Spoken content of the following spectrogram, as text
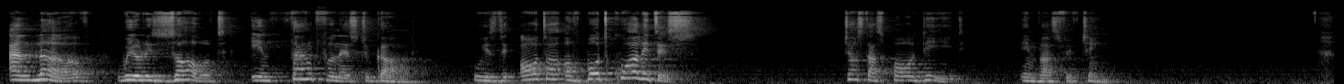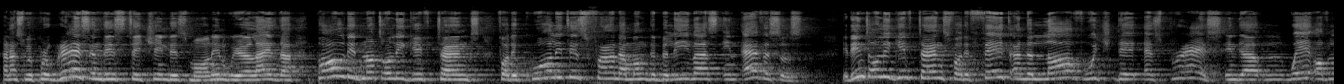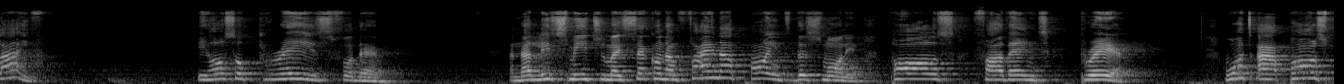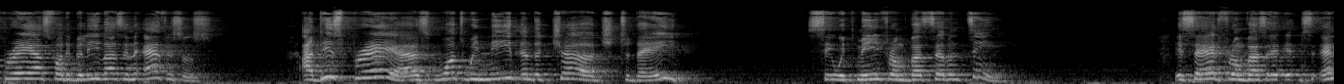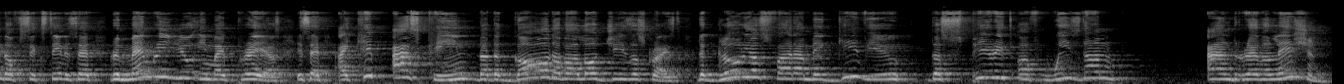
and love will result in thankfulness to God, who is the author of both qualities, just as Paul did in verse 15. And as we progress in this teaching this morning, we realize that Paul did not only give thanks for the qualities found among the believers in Ephesus, he didn't only give thanks for the faith and the love which they express in their way of life. He also prays for them. And that leads me to my second and final point this morning Paul's fervent prayer. What are Paul's prayers for the believers in Ephesus? Are these prayers what we need in the church today? See with me from verse 17. It said from verse end of 16, it said, remembering you in my prayers, it said, I keep asking that the God of our Lord Jesus Christ, the glorious Father, may give you the spirit of wisdom and revelation.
